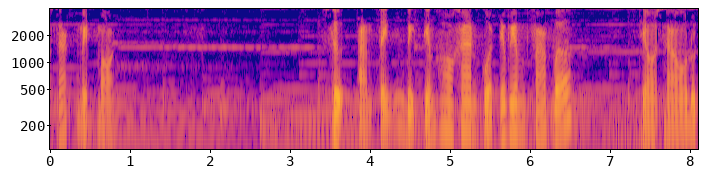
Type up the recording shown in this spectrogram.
giác mệt mỏi. Sự an tĩnh bị tiếng ho khan của tiêu viêm phá vỡ. Theo sau đột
